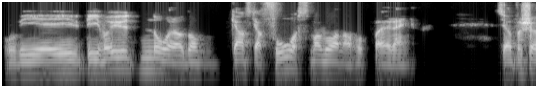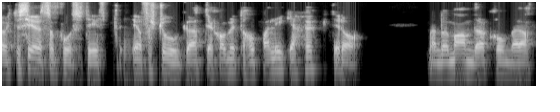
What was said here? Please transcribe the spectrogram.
och vi, vi var ju några av de ganska få som var vana att hoppa i regn. Så jag försökte se det som positivt. Jag förstod att jag kommer inte hoppa lika högt idag. Men de andra kommer att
